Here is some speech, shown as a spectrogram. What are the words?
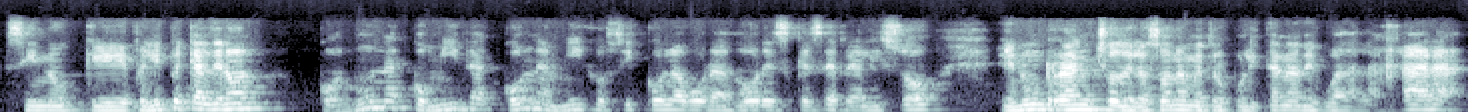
sino que Felipe Calderón, con una comida con amigos y colaboradores que se realizó en un rancho de la zona metropolitana de Guadalajara,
